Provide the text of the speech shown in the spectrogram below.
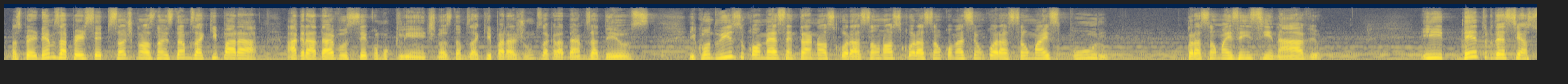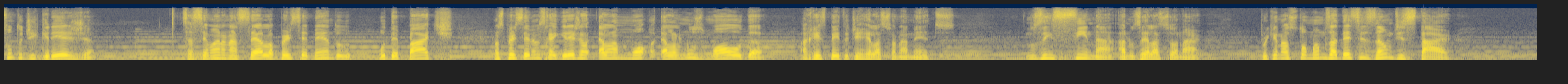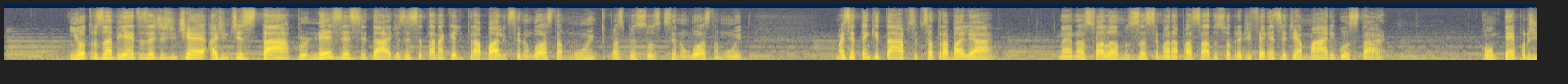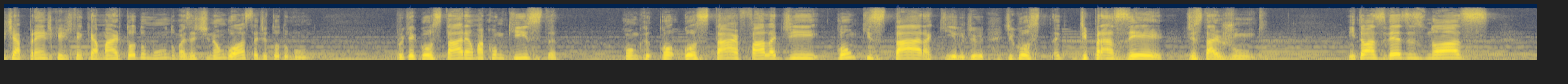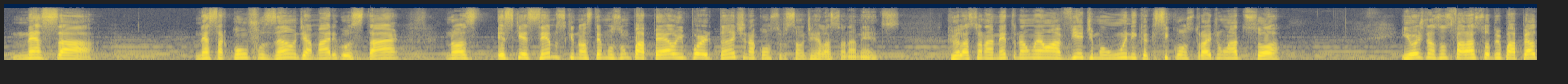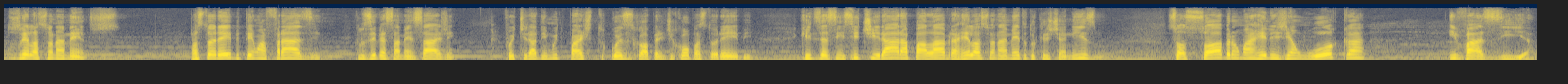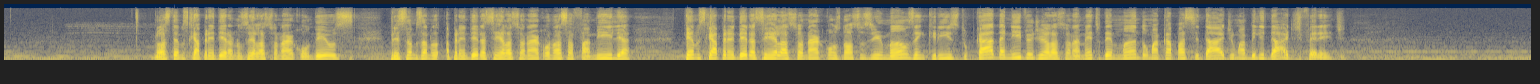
Nós perdemos a percepção de que nós não estamos aqui para agradar você como cliente, nós estamos aqui para juntos agradarmos a Deus. E quando isso começa a entrar no nosso coração, nosso coração começa a ser um coração mais puro, um coração mais ensinável. E dentro desse assunto de igreja, essa semana na célula, percebendo o debate, nós percebemos que a igreja ela, ela nos molda a respeito de relacionamentos, nos ensina a nos relacionar, porque nós tomamos a decisão de estar em outros ambientes, a gente, é, a gente está por necessidade. Às vezes você está naquele trabalho que você não gosta muito, com as pessoas que você não gosta muito. Mas você tem que estar, você precisa trabalhar. Né? Nós falamos a semana passada sobre a diferença de amar e gostar. Com o tempo a gente aprende que a gente tem que amar todo mundo, mas a gente não gosta de todo mundo. Porque gostar é uma conquista. Gostar fala de conquistar aquilo, de, de, de prazer de estar junto. Então, às vezes, nós nessa nessa confusão de amar e gostar, nós esquecemos que nós temos um papel importante na construção de relacionamentos. Que o relacionamento não é uma via de mão única que se constrói de um lado só. E hoje nós vamos falar sobre o papel dos relacionamentos. Pastor Eibe tem uma frase, inclusive essa mensagem foi tirada em muito parte de coisas que eu aprendi com o pastor Eibe, que diz assim: se tirar a palavra relacionamento do cristianismo, só sobra uma religião oca e vazia. Nós temos que aprender a nos relacionar com Deus, precisamos aprender a se relacionar com nossa família, temos que aprender a se relacionar com os nossos irmãos em Cristo. Cada nível de relacionamento demanda uma capacidade, uma habilidade diferente.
